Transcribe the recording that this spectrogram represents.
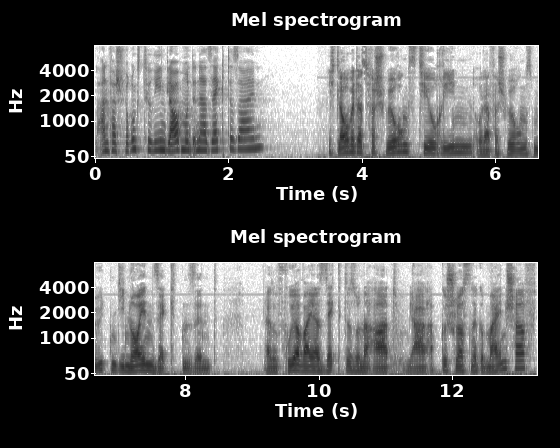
an Verschwörungstheorien glauben und in einer Sekte sein? Ich glaube, dass Verschwörungstheorien oder Verschwörungsmythen die neuen Sekten sind. Also früher war ja Sekte so eine Art ja abgeschlossene Gemeinschaft,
